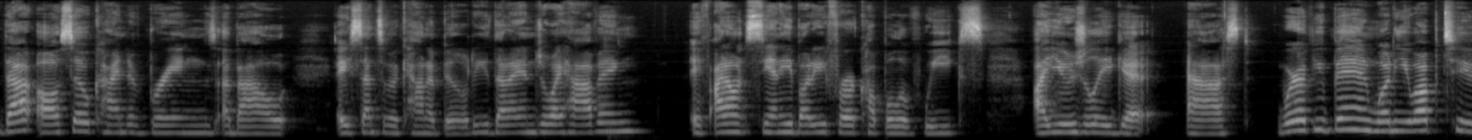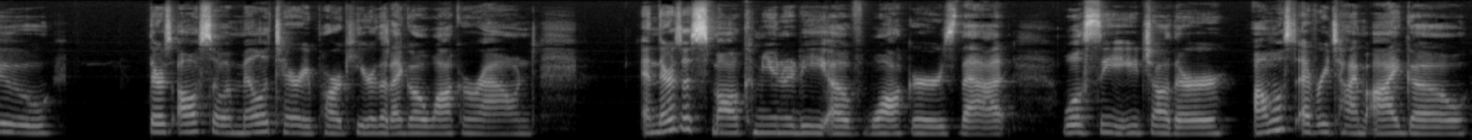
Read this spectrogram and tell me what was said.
That also kind of brings about a sense of accountability that I enjoy having. If I don't see anybody for a couple of weeks, I usually get asked, Where have you been? What are you up to? There's also a military park here that I go walk around, and there's a small community of walkers that will see each other almost every time I go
